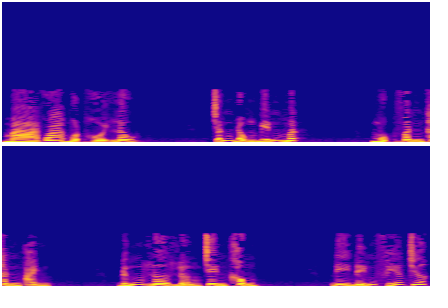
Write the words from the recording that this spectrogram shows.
mà qua một hồi lâu, chấn động biến mất, mục vân thân ảnh, đứng lơ lửng trên không, đi đến phía trước,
